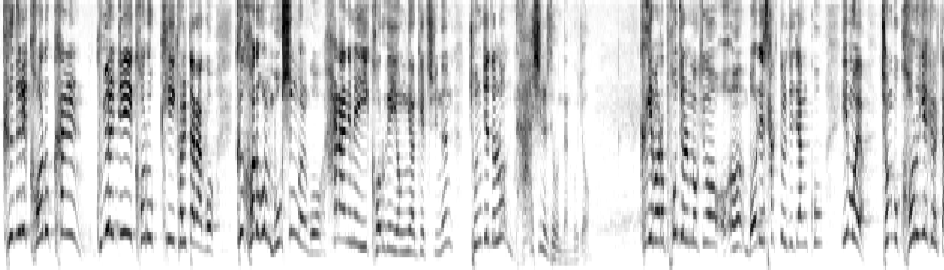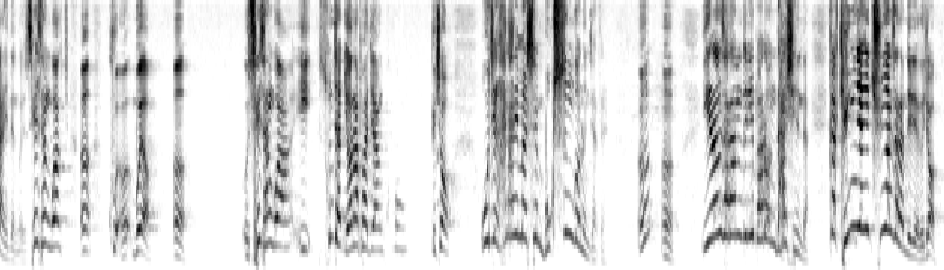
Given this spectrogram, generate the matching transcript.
그들의 거룩한 구별되이 거룩히 결단하고 그 거룩을 목숨 걸고 하나님의 이 거룩에 영향을 수 있는 존재들로 나신을 세운다는 거죠. 그게 바로 먹고 어, 어, 머리에 삭돌되지 않고 이 뭐야 전부 거룩의 결단이 된 거죠. 세상과 어, 구, 어, 뭐야 어, 세상과 이 손잡 연합하지 않고 그렇죠. 오직 하나님 말씀에 목숨 거는 자들. 어? 어. 이런 사람들이 바로 나신이다. 그러니까 굉장히 중요한 사람들이에요. 그죠?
